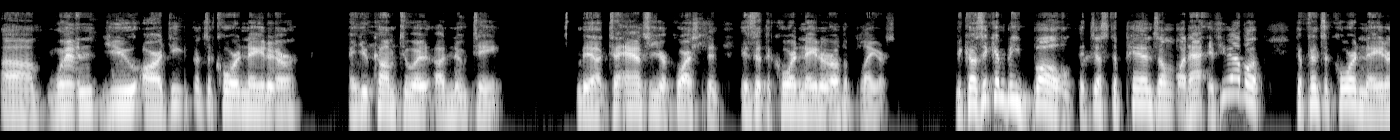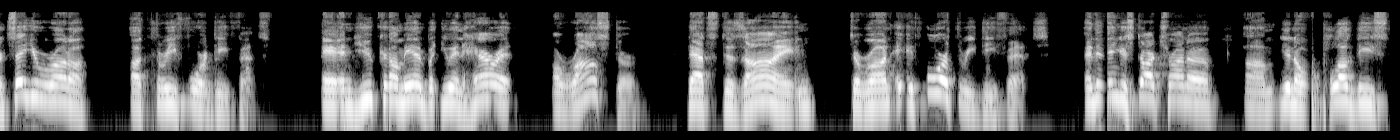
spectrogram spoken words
um, when you are a defensive coordinator and you come to a, a new team. Yeah, to answer your question, is it the coordinator or the players? Because it can be both. It just depends on what happens. If you have a defensive coordinator and say you run a, a 3 4 defense and you come in, but you inherit a roster that's designed to run a 4 3 defense. And then you start trying to, um, you know, plug these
